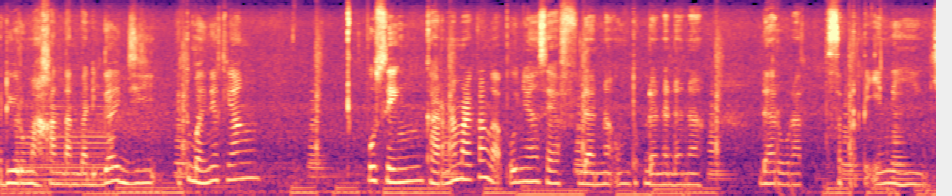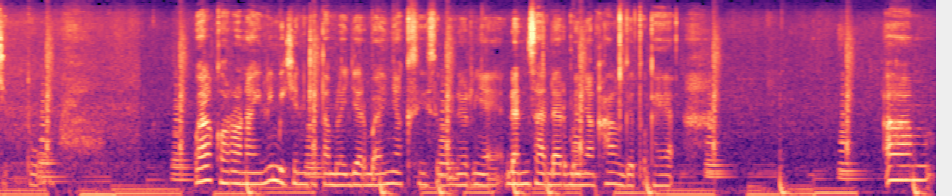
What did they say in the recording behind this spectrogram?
dirumahkan tanpa digaji. Itu banyak yang pusing karena mereka nggak punya save dana untuk dana-dana darurat seperti ini gitu. Well corona ini bikin kita belajar banyak sih sebenarnya dan sadar banyak hal gitu. Kayak um,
